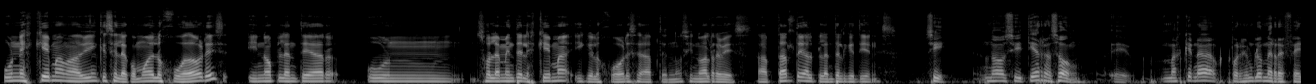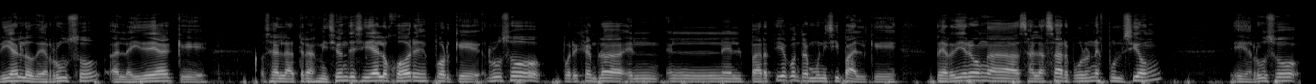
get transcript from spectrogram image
un esquema más bien que se le acomode a los jugadores y no plantear un solamente el esquema y que los jugadores se adapten, ¿no? Sino al revés, adaptarte al plantel que tienes. Sí, no, sí, tienes razón. Eh, más que nada, por ejemplo, me refería a lo de Russo, a la idea que, o sea, la transmisión de esa idea a los jugadores es porque Russo, por ejemplo, en, en el partido contra Municipal, que perdieron a Salazar por una expulsión, eh, Russo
